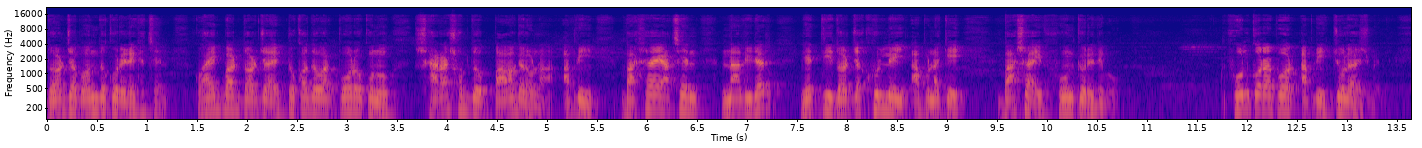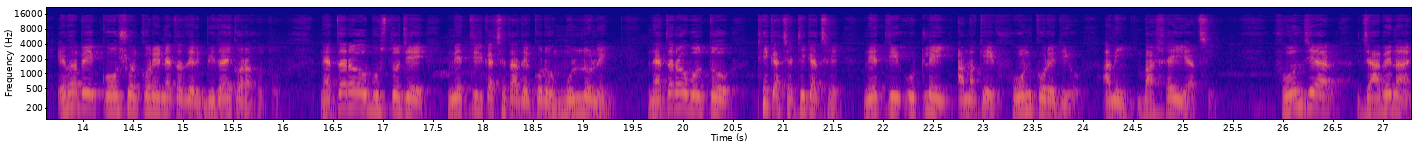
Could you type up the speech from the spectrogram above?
দরজা বন্ধ করে রেখেছেন। কয়েকবার দরজায় টোকা দেওয়ার পরও কোনো সারা শব্দ পাওয়া গেল না। আপনি বাসায় আছেন না, লিডার? নেত্রী দরজা খুললেই আপনাকে বাসায় ফোন করে দেব। ফোন করার পর আপনি চলে আসবেন। এভাবে কৌশল করে নেতাদের বিদায় করা হতো। নেতারাও বুঝতো যে নেত্রীর কাছে তাদের কোনো মূল্য নেই। নেতারাও বলতো, ঠিক আছে ঠিক আছে, নেত্রী উঠলেই আমাকে ফোন করে দিও, আমি বাসায়ই আছি। ফোন যে আর যাবে না,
